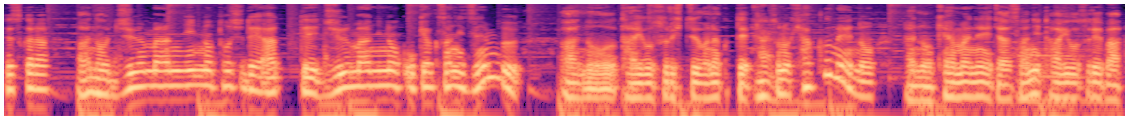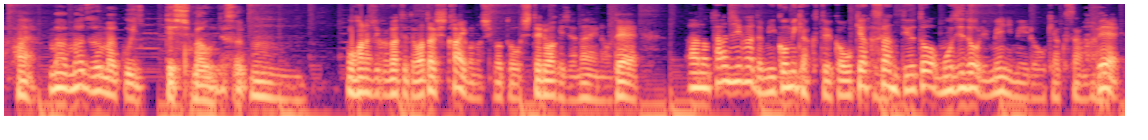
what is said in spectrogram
ですから、あの、10万人の都市であって、10万人のお客さんに全部あの、対応する必要はなくて、はい、その100名の、あの、ケアマネージャーさんに対応すれば、はい、まあ、まずうまくいってしまうんです。うん、お話伺ってて、私、介護の仕事をしてるわけじゃないので、あの、単純に言うと見込み客というか、お客さんっていうと、文字通り目に見えるお客さんで、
